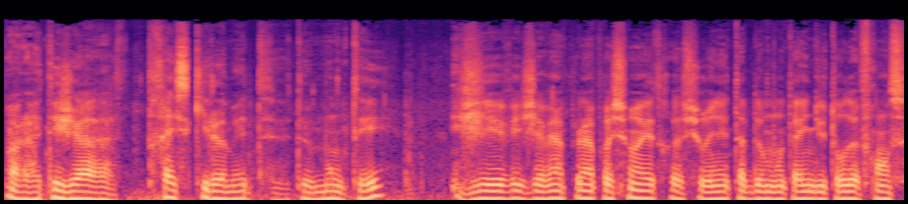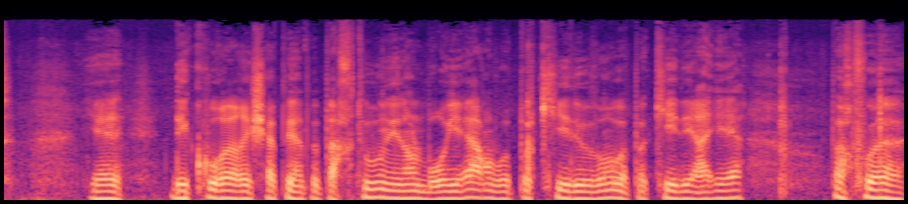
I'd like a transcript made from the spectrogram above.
Voilà, déjà 13 km de montée. J'avais un peu l'impression d'être sur une étape de montagne du Tour de France. Il y a des coureurs échappés un peu partout, on est dans le brouillard, on voit pas qui est devant, on voit pas qui est derrière. Parfois,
